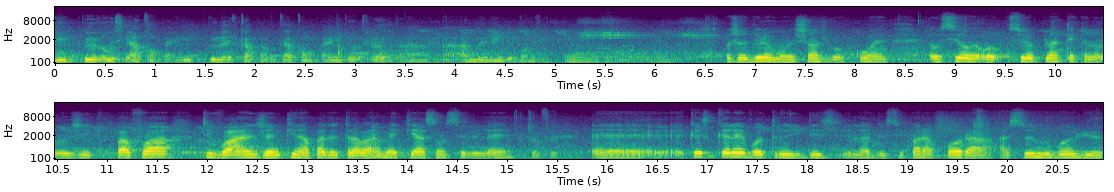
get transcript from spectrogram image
ils peuvent aussi accompagner, ils peuvent être capables d'accompagner d'autres à, mener de bonnes vies. Aujourd'hui, le monde change beaucoup, hein. aussi sur le plan technologique. Parfois, tu vois un jeune qui n'a pas de travail, mais qui a son cellulaire. Tout à fait. Euh, qu'est-ce, quelle est votre idée là-dessus par rapport à, ce nouveau lieu?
